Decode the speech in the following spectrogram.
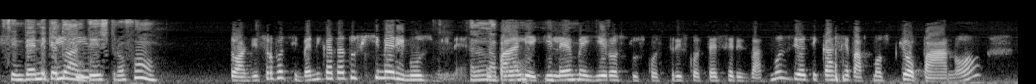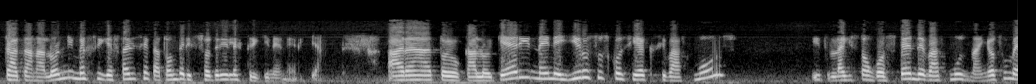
Συμβαίνει και το αντίστροφο; Το αντίστροφο συμβαίνει κατά τους χειμερινούς μήνες. Που πάλι εκεί λέμε γύρω στους 23-24 βαθμούς, διότι κάθε βαθμός πιο πάνω καταναλώνει μέχρι και 7% περισσότερη ηλεκτρική ενέργεια. Άρα το καλοκαίρι να είναι γύρω στους 26 βαθμούς ή τουλάχιστον 25 βαθμούς να νιώθουμε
